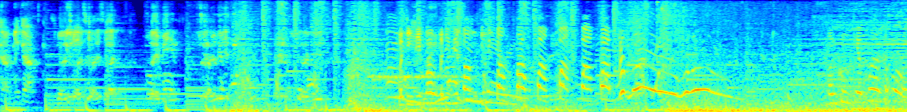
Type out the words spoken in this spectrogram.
กลับไม่กลับไม่กลับสวยสวยสวยสวยสวยบีนสวยบีนสวยบีนมายิงที่ป้อมมายิงที่ป้อมยิงที่ป้อมป้อมป้อมป้อมป้อมป้อมขอบคุณเกมเมอร์ครับผม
